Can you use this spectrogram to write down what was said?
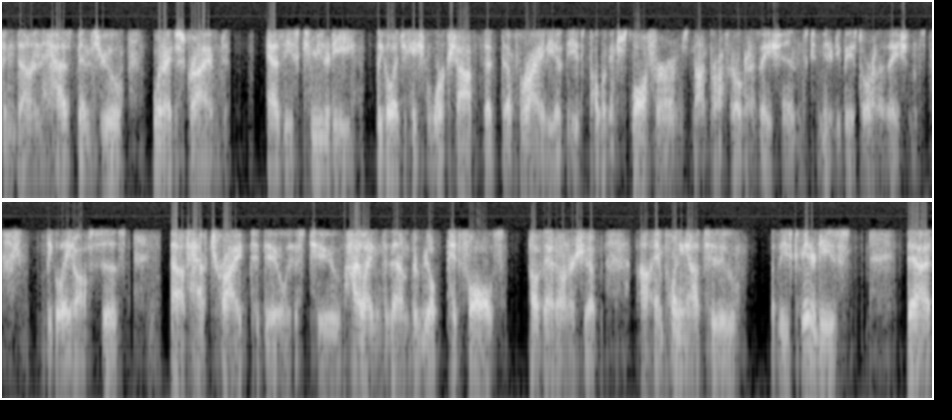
been done has been through what I described as these community legal education workshops that a variety of these public interest law firms, nonprofit organizations, community based organizations, legal aid offices uh, have tried to do is to highlighting to them the real pitfalls of that ownership uh, and pointing out to these communities that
